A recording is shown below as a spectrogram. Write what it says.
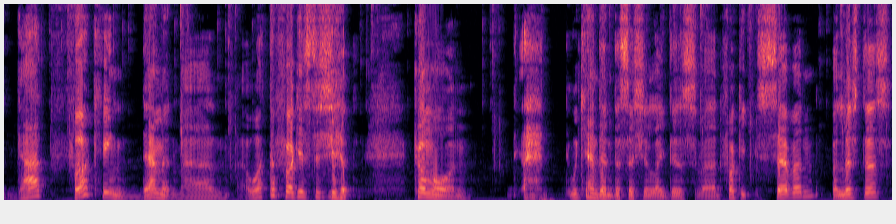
God fucking damn it, man. What the fuck is this shit? Come on. We can't end the session like this, man. Fucking seven ballistas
